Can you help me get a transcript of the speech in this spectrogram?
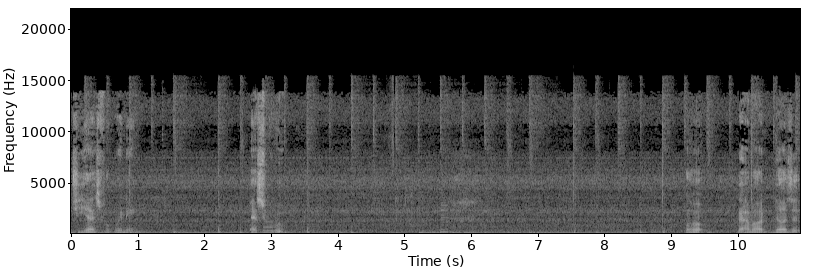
BTS for winning best group. Well, that about does it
